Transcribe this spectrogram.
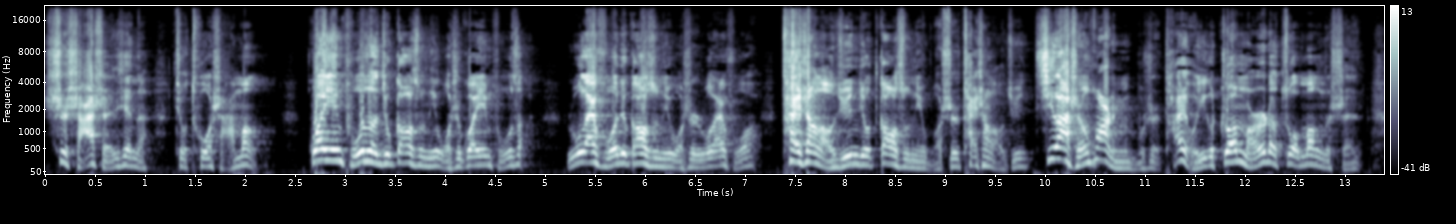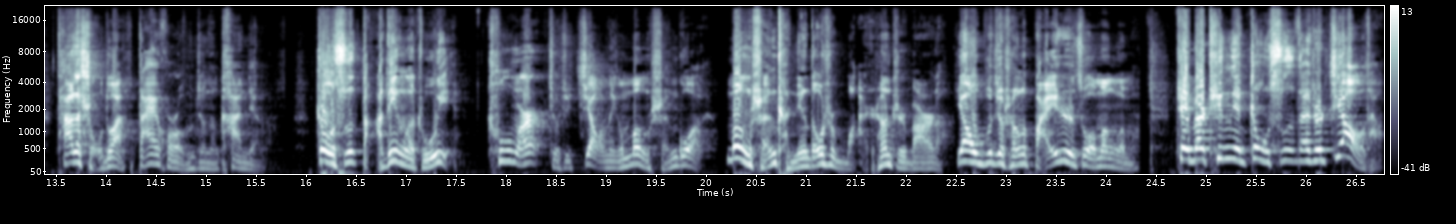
是啥神仙呢就托啥梦。观音菩萨就告诉你我是观音菩萨，如来佛就告诉你我是如来佛。太上老君就告诉你我是太上老君。希腊神话里面不是，他有一个专门的做梦的神，他的手段待会儿我们就能看见了。宙斯打定了主意，出门就去叫那个梦神过来。梦神肯定都是晚上值班的，要不就成了白日做梦了吗？这边听见宙斯在这叫他，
